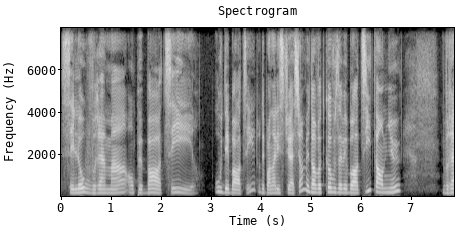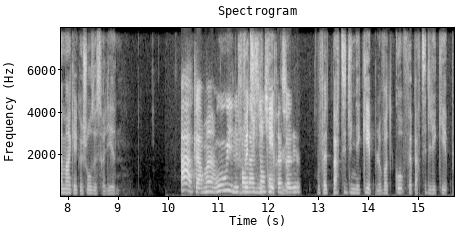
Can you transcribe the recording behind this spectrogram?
c'est là où vraiment on peut bâtir ou débâtir, tout dépendant des situations, mais dans votre cas, vous avez bâti, tant mieux, vraiment quelque chose de solide. Ah, clairement, oui, oui, les vous fondations sont très solides. Vous faites partie d'une équipe, votre couple fait partie de l'équipe.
